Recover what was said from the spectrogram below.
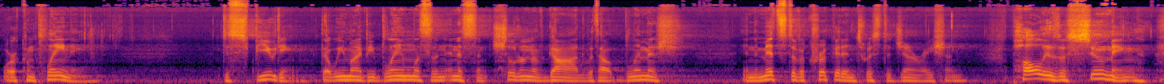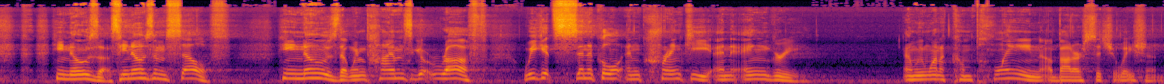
or complaining, disputing, that we might be blameless and innocent, children of God without blemish in the midst of a crooked and twisted generation. Paul is assuming he knows us, he knows himself. He knows that when times get rough, we get cynical and cranky and angry, and we want to complain about our situation.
